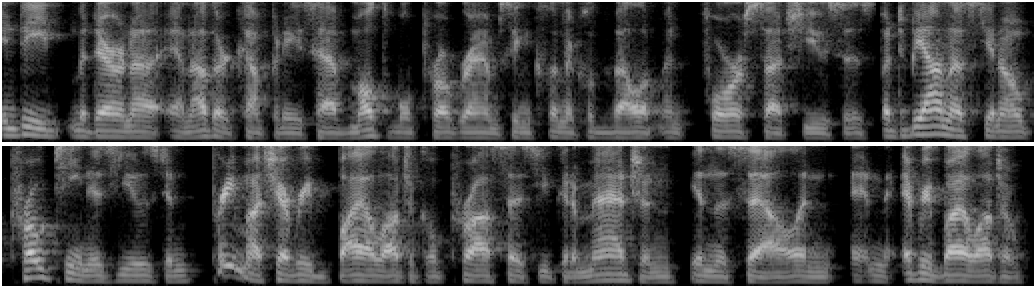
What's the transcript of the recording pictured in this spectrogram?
indeed, Moderna and other companies have multiple programs in clinical development for such uses. But to be honest, you know, protein is used in pretty much every biological process you could imagine in the cell. And, and every biological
